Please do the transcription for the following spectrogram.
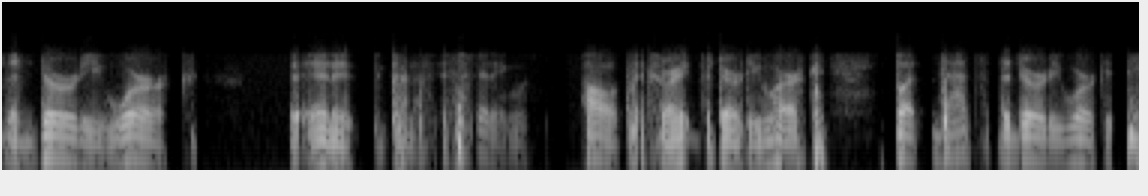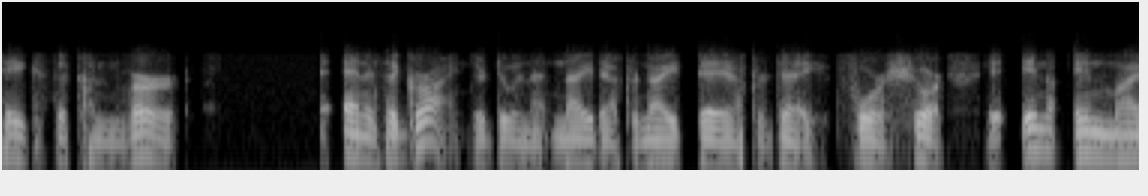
the dirty work, and it kind of is fitting with politics, right? The dirty work. But that's the dirty work it takes to convert and it's a grind. They're doing that night after night, day after day, for sure. In in my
